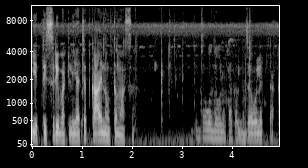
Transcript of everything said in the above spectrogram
ही तिसरी बाटली याच्यात काय नव्हतं मासं? जवळ जवळ टाकाल. जवळच टाक.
